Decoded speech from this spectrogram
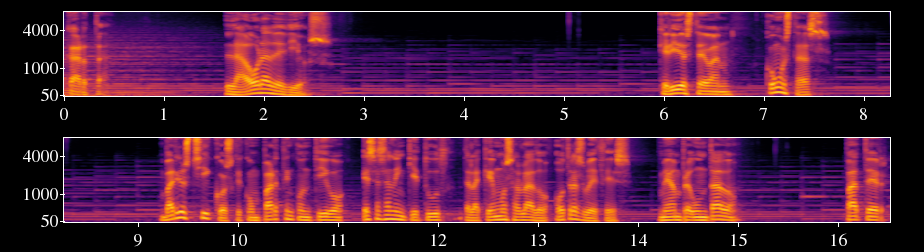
carta. La hora de Dios. Querido Esteban, ¿cómo estás? Varios chicos que comparten contigo esa sana inquietud de la que hemos hablado otras veces me han preguntado, Pater,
